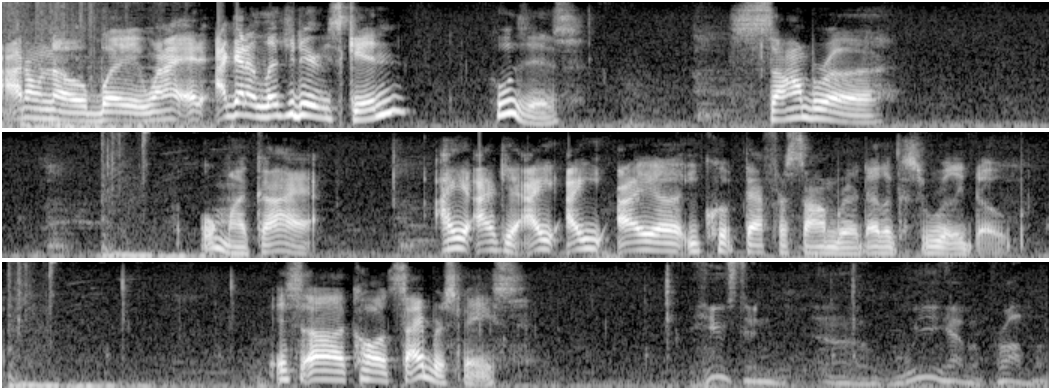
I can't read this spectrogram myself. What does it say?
I don't know, but when I I got a legendary skin. Who is this? Sombra. Oh my god. I I I I I uh, equipped that for Sombra. That looks really dope. It's uh called cyberspace. Houston, uh, we have a problem.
